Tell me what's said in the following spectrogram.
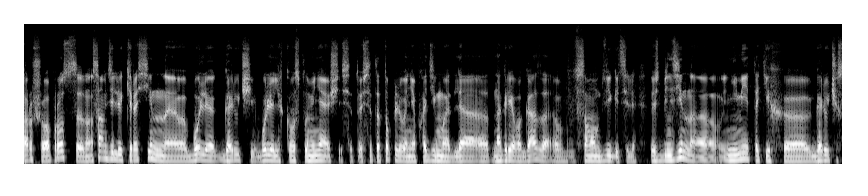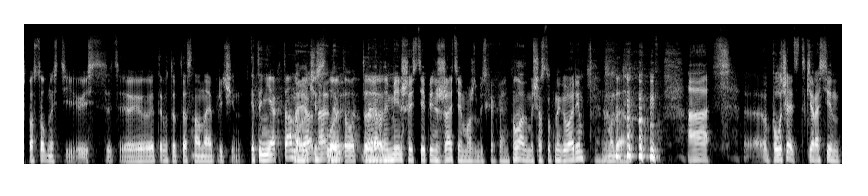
Хороший вопрос. На самом деле керосин э, более горючий, более легковоспламеняющийся. То есть это топливо необходимое для нагрева газа в самом двигателе. То есть бензин э, не имеет таких э, горючих способностей. Это вот это основная причина. Это не октановое Навер... число, на, это вот... Наверное, меньшая степень сжатия может быть какая-нибудь. Ну ладно, мы сейчас тут наговорим. Ну да. А получается, керосин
